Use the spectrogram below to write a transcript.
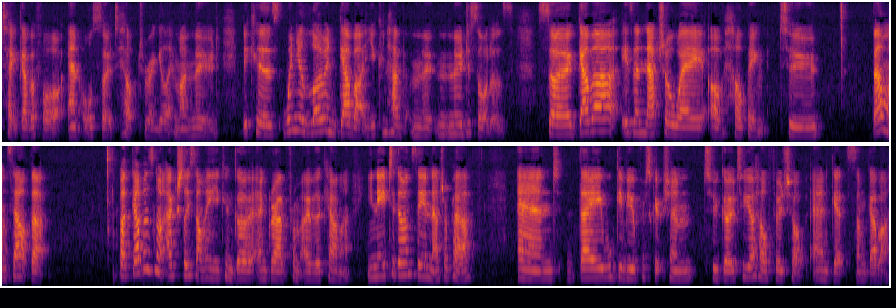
take GABA for, and also to help to regulate my mood. Because when you're low in GABA, you can have mood disorders. So GABA is a natural way of helping to balance out that. But GABA is not actually something you can go and grab from over the counter. You need to go and see a naturopath and they will give you a prescription to go to your health food shop and get some GABA.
